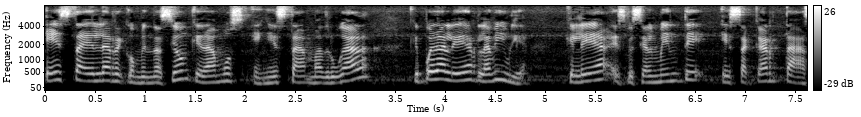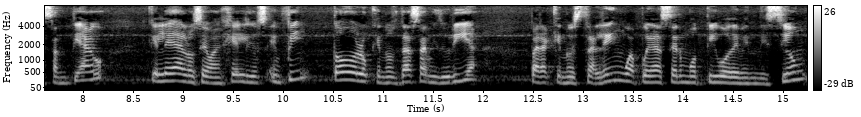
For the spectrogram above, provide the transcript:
Esta es la recomendación que damos en esta madrugada, que pueda leer la Biblia, que lea especialmente esa carta a Santiago, que lea los Evangelios, en fin, todo lo que nos da sabiduría para que nuestra lengua pueda ser motivo de bendición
